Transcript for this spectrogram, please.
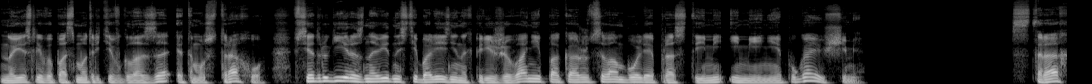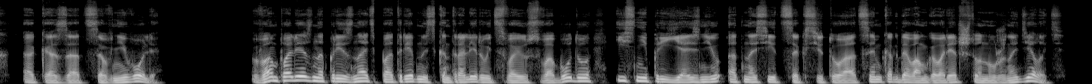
Но если вы посмотрите в глаза этому страху, все другие разновидности болезненных переживаний покажутся вам более простыми и менее пугающими. Страх оказаться в неволе. Вам полезно признать потребность контролировать свою свободу и с неприязнью относиться к ситуациям, когда вам говорят, что нужно делать.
